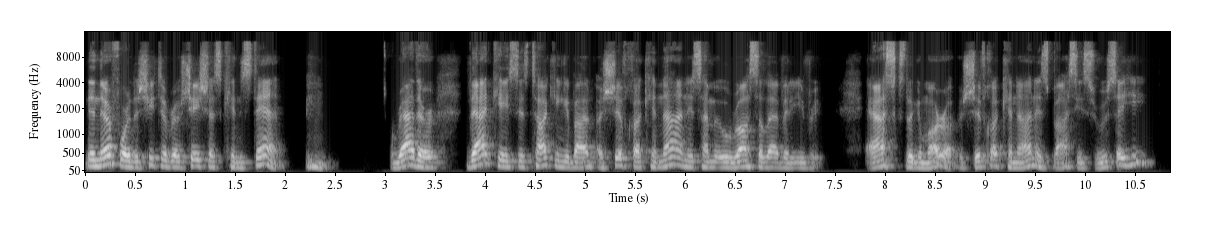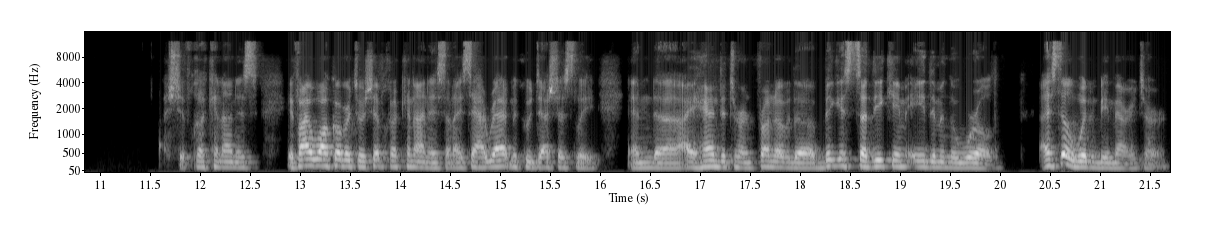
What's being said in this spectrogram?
and therefore the Shita Rav Sheshas can stand. Rather, that case is talking about a shivcha kanan is hameurasa levet ivri. Asks the Gemara, a shivcha kanan is basis rusehi? A shivcha kanan is, if I walk over to a shivcha kananis and I say, Harad mekudeshesli, and uh, I hand it to her in front of the biggest tzaddikim edim in the world, I still wouldn't be married to her.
